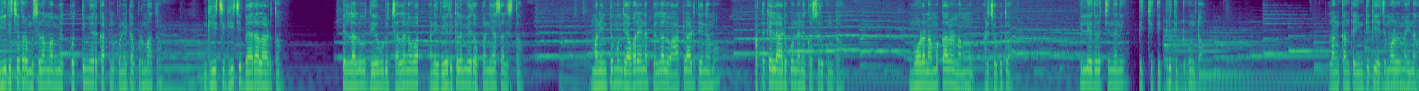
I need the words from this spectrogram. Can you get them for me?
వీధి చివర ముసలమ్మ అమ్మే కొత్తిమీర కట్టను కొనేటప్పుడు మాత్రం గీచి గీచి బేరాలాడుతాం. పిల్లలు దేవుడు చల్లనవా అనే వేదికల మీద ఉపన్యాసాలు ఇస్తాం. మన ఇంటి ముందు ఎవరైనా పిల్లలు ఆటలాడితేనేమో పక్కకెళ్ళి ఆడుకుండానే కసురుకుంటాం. కసురుకుంటాం మూఢనమ్మకాలను నమ్మం అని చెబుతాం. పిల్లి ఎదురొచ్చిందని పిచ్చి తిట్లు తిట్టుకుంటాం. లంకంత ఇంటికి యజమానులమైన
